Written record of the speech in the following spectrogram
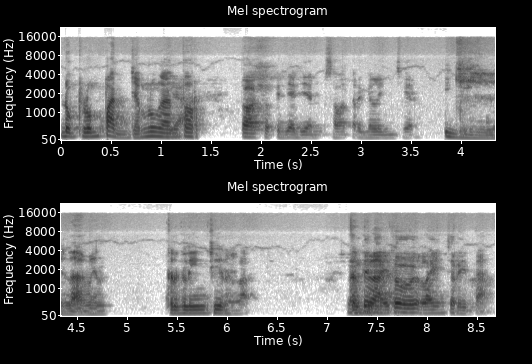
24 jam lu ngantor. Itu waktu kejadian pesawat tergelincir. Gila men. Tergelincir. Gila. Nanti lah itu lain cerita.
